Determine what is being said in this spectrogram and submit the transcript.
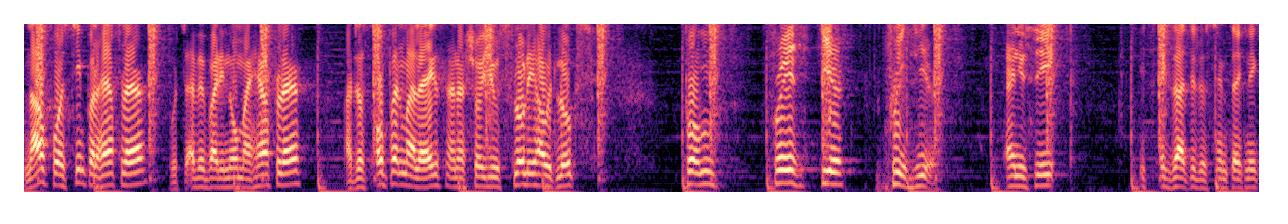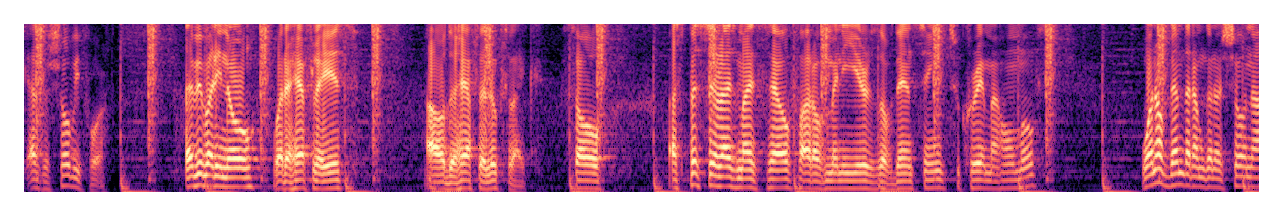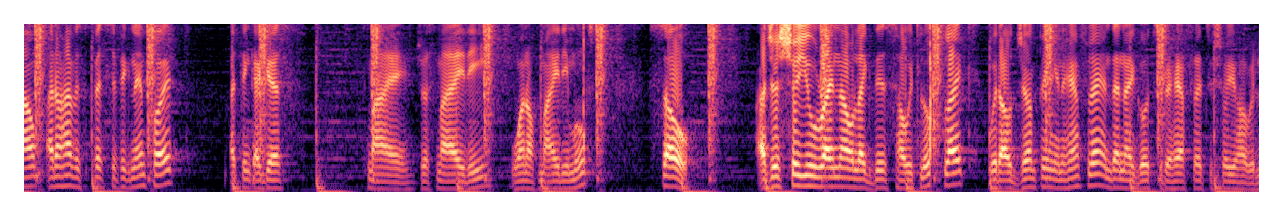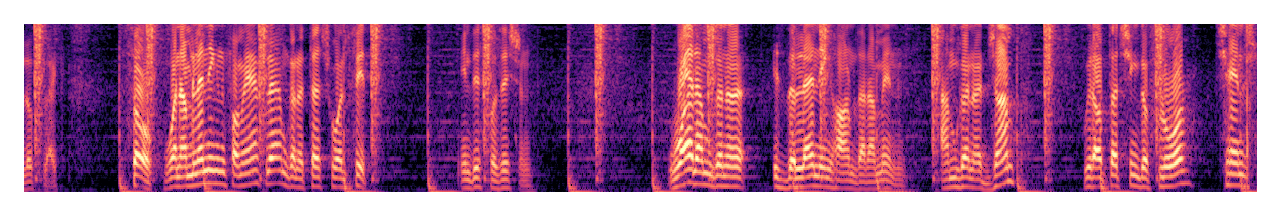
Now for a simple air flare, which everybody know my air flare, I just open my legs and I show you slowly how it looks. Boom, freeze here, freeze here. And you see, it's exactly the same technique as the show before. Everybody know what a air flare is, how the air flare looks like. So I specialized myself out of many years of dancing to create my own moves. One of them that I'm gonna show now, I don't have a specific name for it. I think, I guess, It's my, just my ID, one of my ID moves. So I just show you right now like this how it looks like without jumping in half flare and then I go to the half flare to show you how it looks like. So when I'm landing from half flare, I'm gonna touch one foot in this position. What I'm gonna, is the landing arm that I'm in. I'm gonna jump without touching the floor, change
